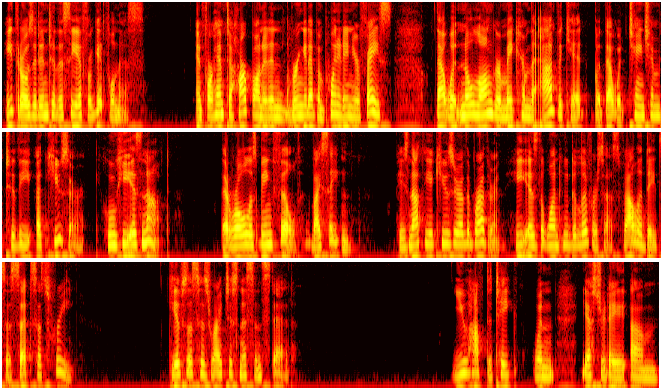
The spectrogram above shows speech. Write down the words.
He throws it into the sea of forgetfulness. And for him to harp on it and bring it up and point it in your face, that would no longer make him the advocate, but that would change him to the accuser, who he is not. That role is being filled by Satan. He's not the accuser of the brethren. He is the one who delivers us, validates us, sets us free gives us his righteousness instead. You have to take, when yesterday, um,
